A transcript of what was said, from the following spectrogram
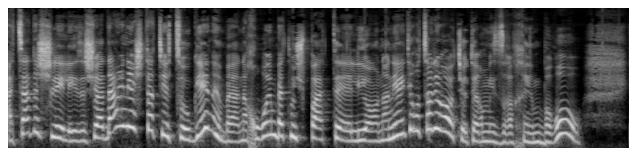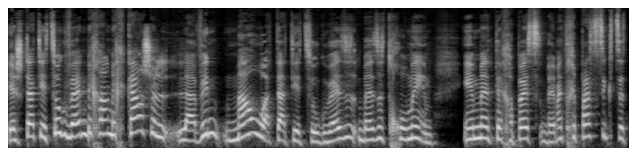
הצד השלילי זה שעדיין יש תת ייצוג, הנה, אנחנו רואים בית משפט עליון, אני הייתי רוצה לראות יותר מזרחים, ברור. יש תת ייצוג ואין בכלל מחקר של להבין מהו התת ייצוג, באיזה, באיזה תחומים. אם תחפש, באמת חיפשתי קצת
